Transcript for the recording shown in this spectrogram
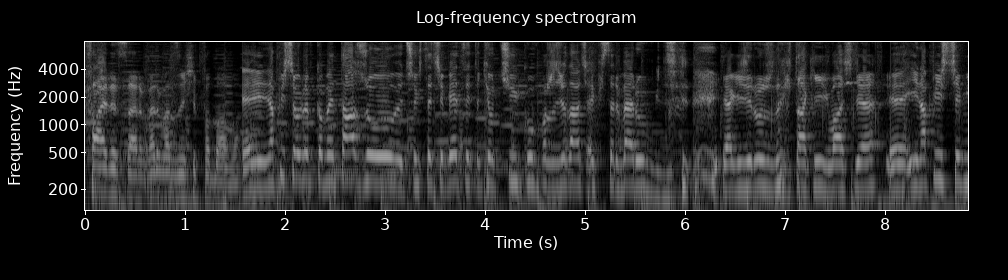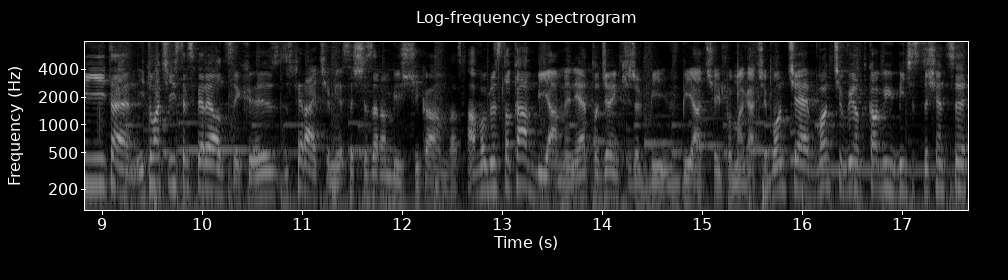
Fajny serwer, bardzo mi się podoba. Ej, napiszcie w komentarzu, czy chcecie więcej takich odcinków, możecie dodawać IP serwerów, gdzie, jakichś różnych takich właśnie. Ej, I napiszcie mi ten, i tu macie listę wspierających. Ej, Wspierajcie mnie, jesteście zarąbiści, kocham was. A w ogóle 100k wbijamy, nie? To dzięki, że wbi wbijacie i pomagacie. Bądźcie, bądźcie wyjątkowi, wbijcie 100 tysięcy,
